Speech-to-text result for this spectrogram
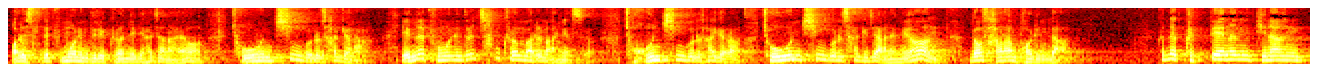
어렸을 때 부모님들이 그런 얘기 하잖아요. 좋은 친구를 사겨라. 옛날 부모님들은 참 그런 말을 많이 했어요. 좋은 친구를 사겨라. 좋은 친구를 사귀지 않으면 너 사람 버린다. 근데 그때는 그냥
